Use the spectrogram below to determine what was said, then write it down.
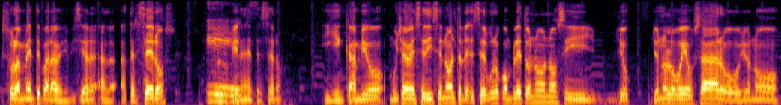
solamente para beneficiar a, terceros, a los bienes de terceros y en cambio muchas veces dicen, no, el, seguro completo, no, no, si yo, yo no lo voy a usar o yo no,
